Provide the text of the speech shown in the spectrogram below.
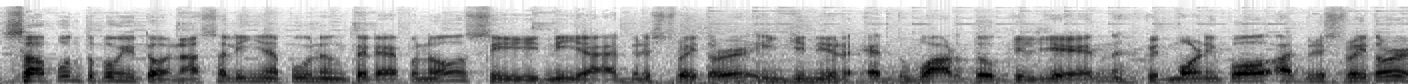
Sa punto pong ito, nasa linya po ng telepono si NIA Administrator Engineer Eduardo Guillen. Good morning po, Administrator.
